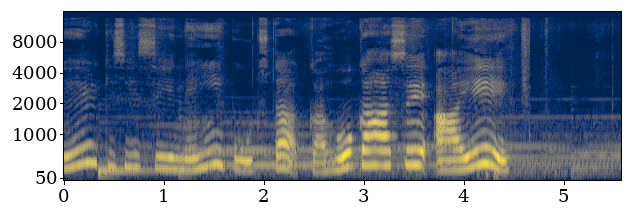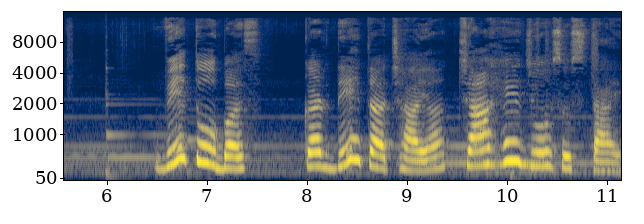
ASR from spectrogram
फिर किसी से नहीं पूछता, कहो कहाँ से आए? वे तो बस कर देता छाया, चाहे जो सुस्ताए।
